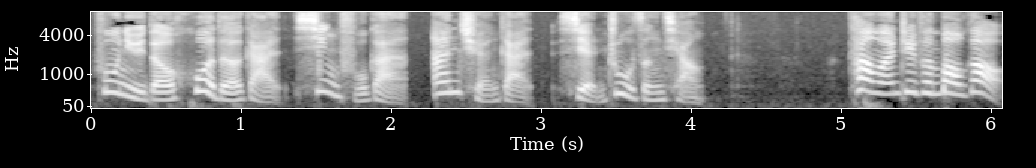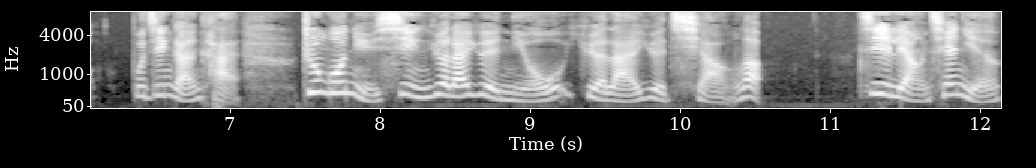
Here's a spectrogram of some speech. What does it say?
妇女的获得感、幸福感、安全感显著增强。看完这份报告。不禁感慨，中国女性越来越牛，越来越强了。继两千年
